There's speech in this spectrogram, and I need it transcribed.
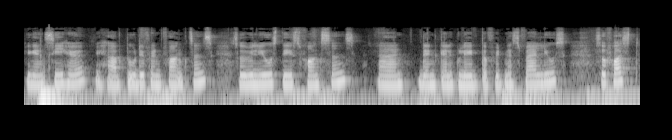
You can see here we have two different functions. So we will use these functions and then calculate the fitness values. So first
